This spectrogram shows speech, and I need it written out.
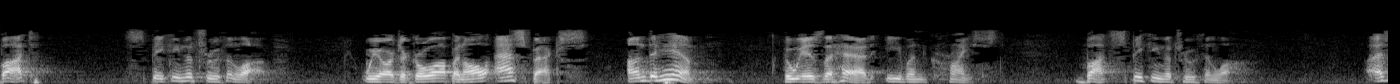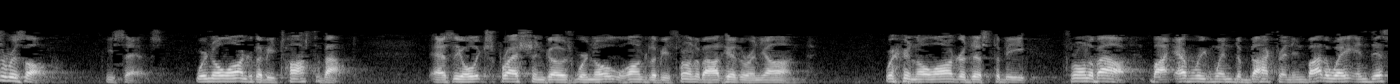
but speaking the truth in love. We are to grow up in all aspects unto Him who is the head, even Christ, but speaking the truth in love. As a result, he says, we're no longer to be tossed about. As the old expression goes, we're no longer to be thrown about hither and yon. We're no longer just to be thrown about by every wind of doctrine. And by the way, in this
